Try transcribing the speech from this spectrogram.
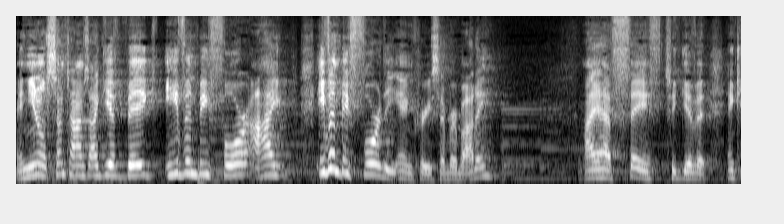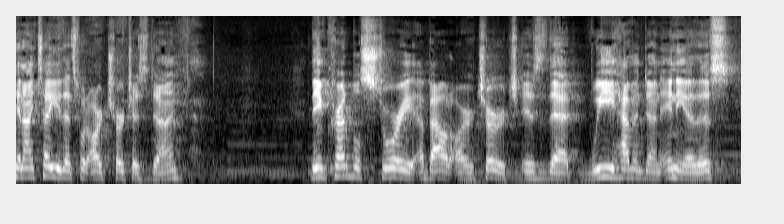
And you know, sometimes I give big even before I even before the increase, everybody. I have faith to give it. And can I tell you that's what our church has done? The incredible story about our church is that we haven't done any of this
